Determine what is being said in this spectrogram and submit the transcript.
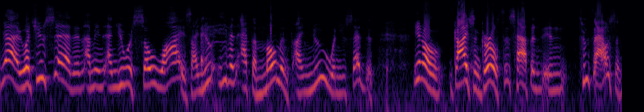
Yeah, what you said, and I mean, and you were so wise. I knew even at the moment, I knew when you said this. You know, guys and girls, this happened in 2000,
